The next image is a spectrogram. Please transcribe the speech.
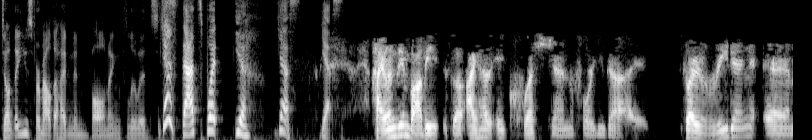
Don't they use formaldehyde in embalming fluids? Yes, that's what. Yeah. Yes. Yes. Hi, Lindsay and Bobby. So I have a question for you guys. So I was reading an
